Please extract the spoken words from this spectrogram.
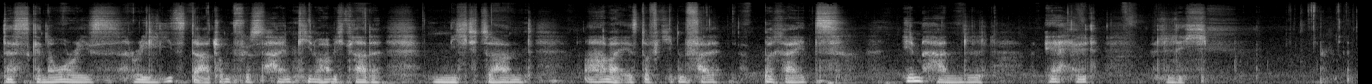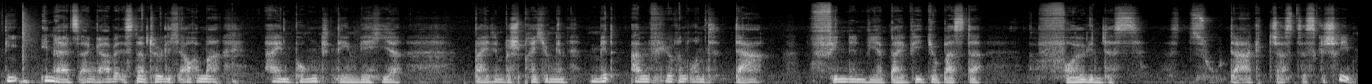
das genaue Release-Datum fürs Heimkino habe ich gerade nicht zur Hand, aber ist auf jeden Fall bereits im Handel erhältlich. Die Inhaltsangabe ist natürlich auch immer ein Punkt, den wir hier bei den Besprechungen mit anführen und da finden wir bei Videobuster folgendes zu Dark Justice geschrieben.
